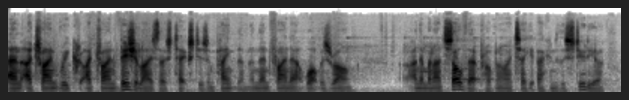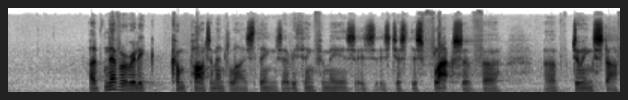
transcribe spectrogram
And I try and rec- I try and visualize those textures and paint them, and then find out what was wrong. And then when I'd solve that problem, I'd take it back into the studio. I've never really compartmentalized things. Everything for me is, is, is just this flux of, uh, of doing stuff.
